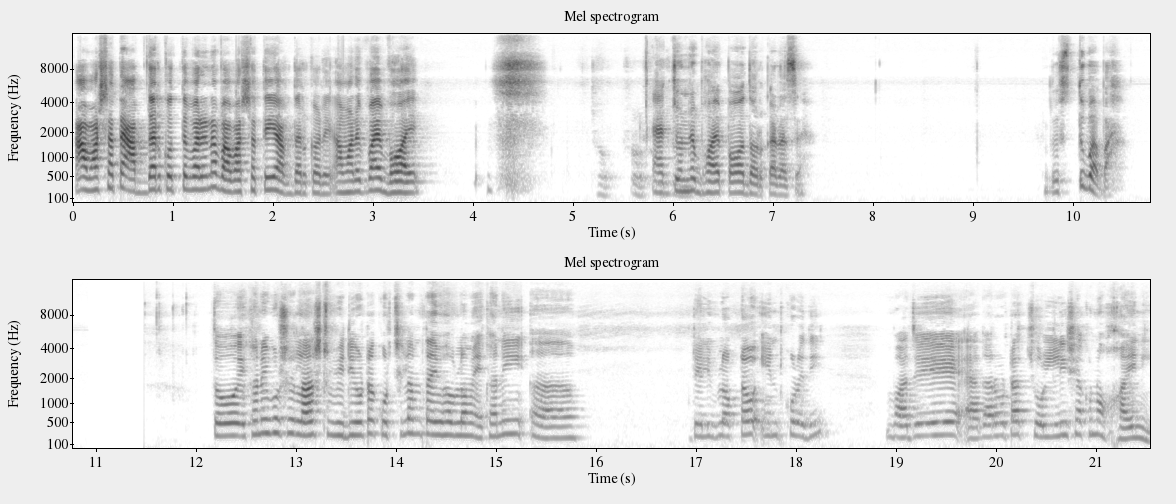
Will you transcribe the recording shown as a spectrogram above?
আমার সাথে আবদার করতে পারে না, বাবার সাথেই আবদার করে। আমারে পায় ভয়। একজনের ভয় পাওয়া দরকার আছে। বুঝতু বাবা। তো এখানে বসে লাস্ট ভিডিওটা করছিলাম, তাই ভাবলাম এখানেই ডেলি ব্লগটাও এন্ড করে দিই। বাজে এগারোটা চল্লিশ এখনও হয়নি।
